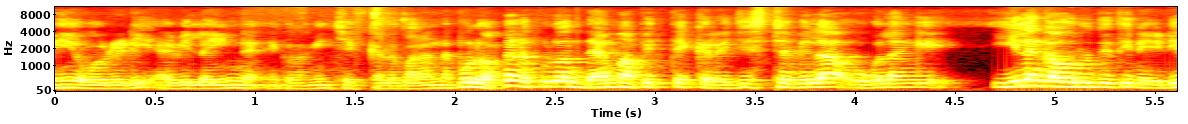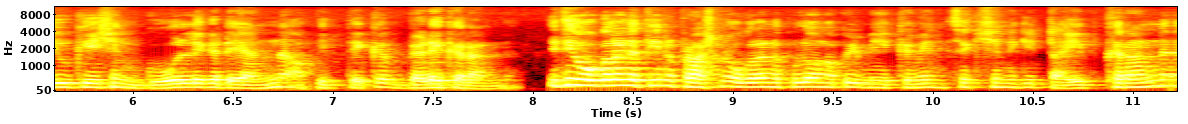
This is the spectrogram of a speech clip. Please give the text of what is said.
මෙහි ඔල්රෙඩි ඇවිල්ලා ඉන්න. ඒගොල්ලන්ගෙන් චෙක් කරලා බලන්න පුළුවන්. බලන්න පුළුවන් දැන් අපිත් එක්ක රෙජිස්ටර් වෙලා ඕගලන්ගේ ඊළඟ අවුරුද්දේ තියෙන এডুকেෂන් ගෝල් එකට යන්න අපිත් එක්ක වැඩ කරන්න. ඉතින් ඕගලන්ට තියෙන ප්‍රශ්න ඕගලන්ට පුළුවන් අපි මේ කමෙන්ට් සෙක්ෂන් එකේ ටයිප් කරන්න.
